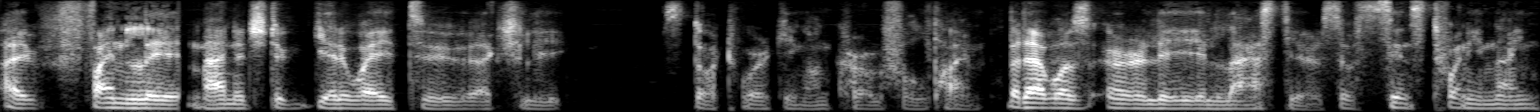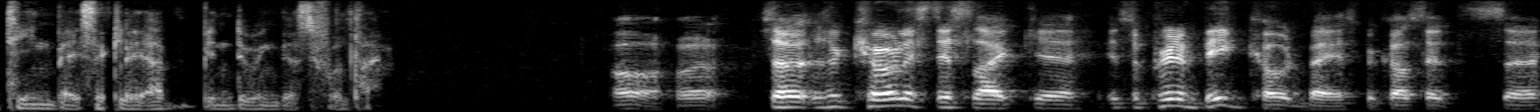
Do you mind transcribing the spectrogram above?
I finally managed to get away to actually start working on curl full time. But that was early last year. So since 2019, basically, I've been doing this full time. Oh, well. So, so curl is this like uh, it's a pretty big code base because it's uh,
